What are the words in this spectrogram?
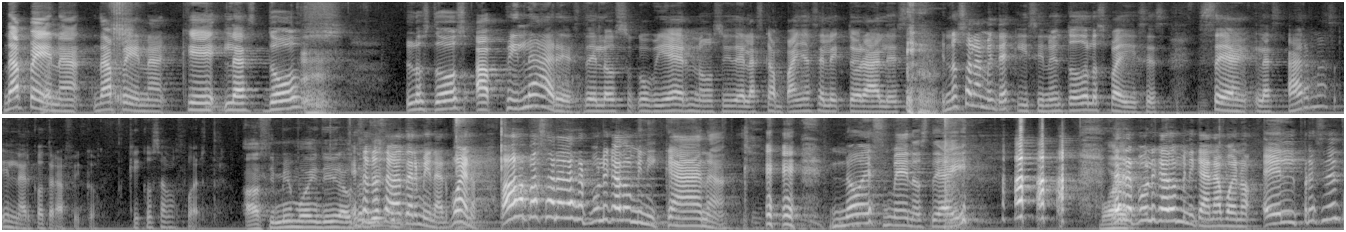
Da pena, da pena que las dos, los dos pilares de los gobiernos y de las campañas electorales, no solamente aquí, sino en todos los países, sean las armas y el narcotráfico. Qué cosa más fuerte. Así mismo, Indira. Eso no se va a terminar. Bueno, vamos a pasar a la República Dominicana. no es menos de ahí. Bueno. La República Dominicana, bueno, el presidente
